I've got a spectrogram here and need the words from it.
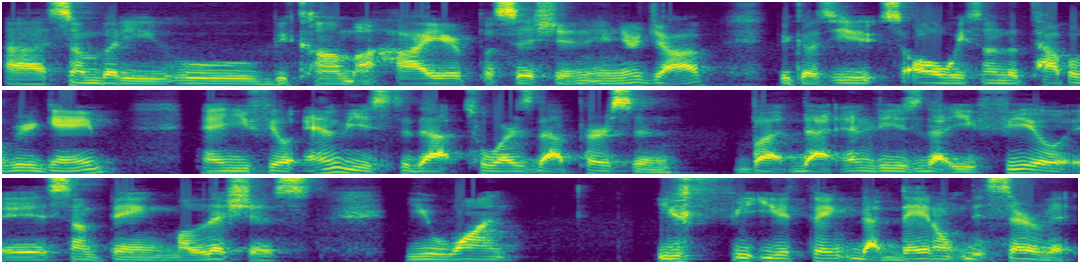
uh, somebody who become a higher position in your job because he's always on the top of your game and you feel envious to that towards that person but that envious that you feel is something malicious you want you fe- you think that they don't deserve it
